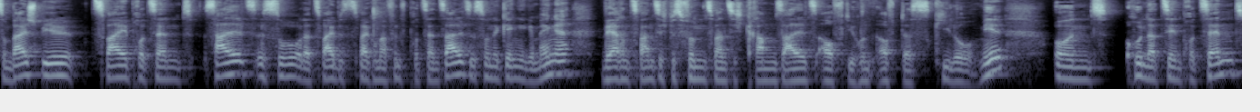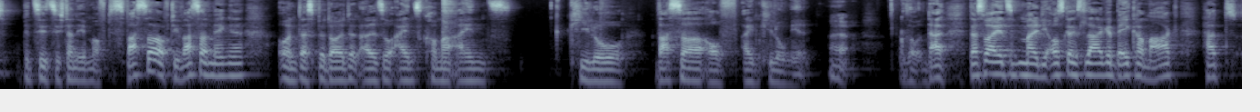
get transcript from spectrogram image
Zum Beispiel zwei Prozent Salz ist so, oder zwei bis 2,5 Prozent Salz ist so eine gängige Menge, während 20 bis 25 Gramm Salz auf, die, auf das Kilo Mehl. Und 110 Prozent bezieht sich dann eben auf das Wasser, auf die Wassermenge. Und das bedeutet also 1,1 Kilo Wasser auf ein Kilo Mehl. Ja. So, da, das war jetzt mal die Ausgangslage. Baker Mark hat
